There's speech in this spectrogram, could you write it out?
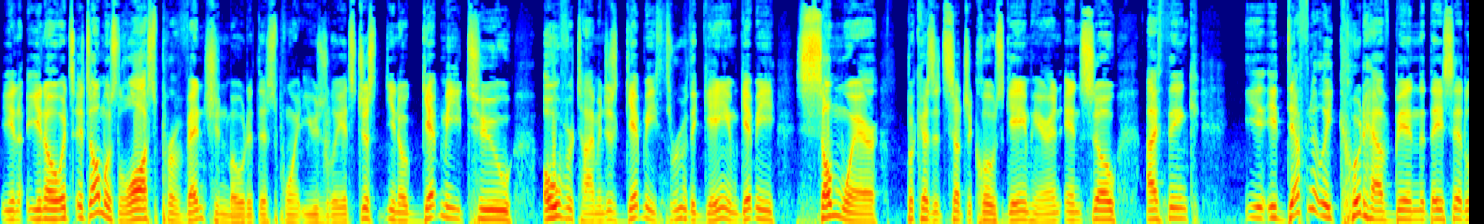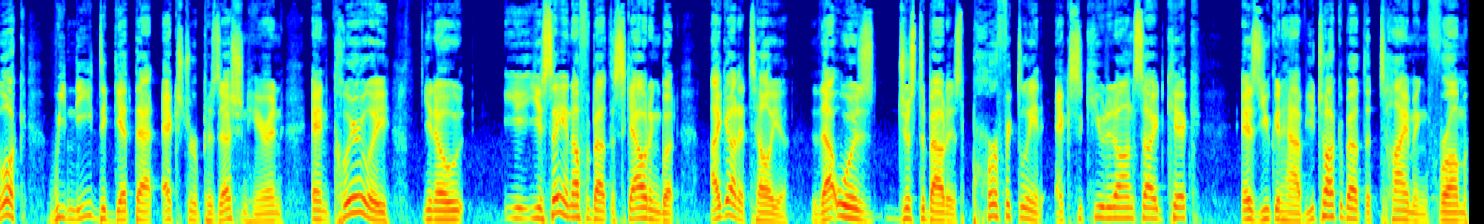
you know you know it's it's almost loss prevention mode at this point usually. It's just, you know, get me to overtime and just get me through the game, get me somewhere because it's such a close game here. And and so I think it definitely could have been that they said, "Look, we need to get that extra possession here," and and clearly, you know, you, you say enough about the scouting, but I got to tell you, that was just about as perfectly an executed onside kick as you can have. You talk about the timing from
